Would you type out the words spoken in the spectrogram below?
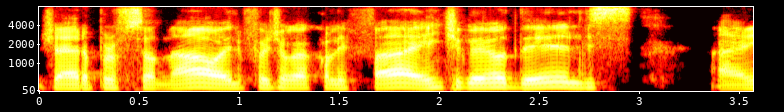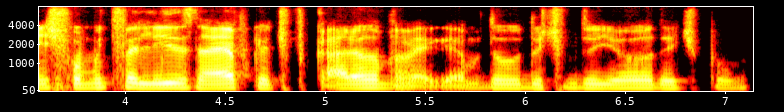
já era profissional, ele foi jogar Qualify, a gente ganhou deles. Aí a gente ficou muito feliz na época, tipo, caramba, velho, do, do time do Yoda, tipo.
